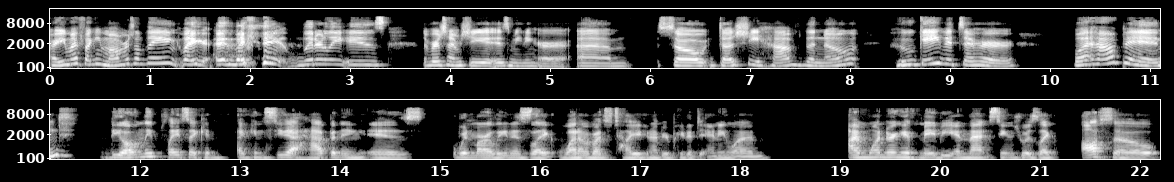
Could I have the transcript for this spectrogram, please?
Are you my fucking mom or something? Like like it literally is the first time she is meeting her. Um so does she have the note? Who gave it to her? What happened? The only place I can I can see that happening is when Marlene is like, "What I'm about to tell you cannot be repeated to anyone." I'm wondering if maybe in that scene she was like, "Also,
